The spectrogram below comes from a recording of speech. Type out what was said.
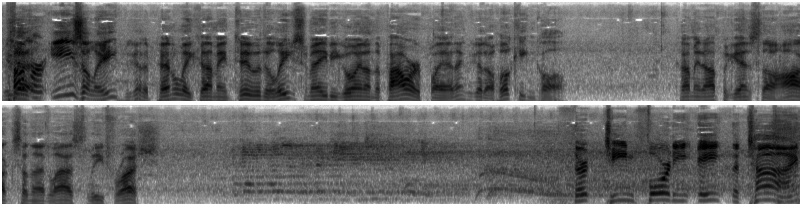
We cover got- easily. We got a penalty coming too. The Leafs may be going on the power play. I think we got a hooking call coming up against the Hawks on that last Leaf rush. 13:48 the time,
